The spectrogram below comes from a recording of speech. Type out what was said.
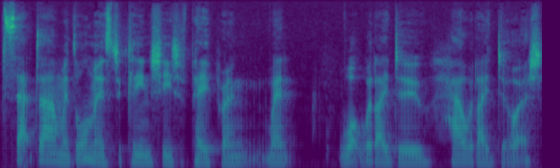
sat down with almost a clean sheet of paper and went, what would I do? How would I do it?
